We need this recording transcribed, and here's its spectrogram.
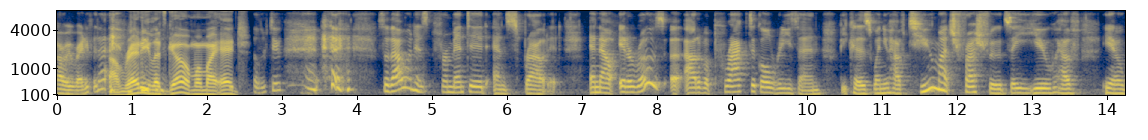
Are we ready for that? I'm ready. Let's go. I'm on my edge. So that one is fermented and sprouted. And now it arose uh, out of a practical reason because when you have too much fresh food, say you have, you know,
